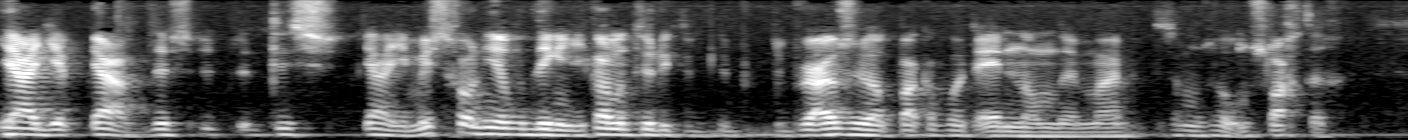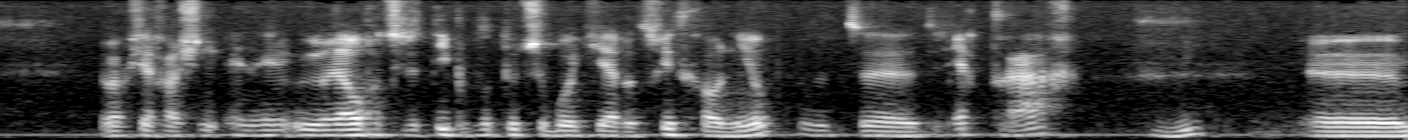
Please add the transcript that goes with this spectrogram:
ja, je, ja, dus het, het, is, ja, je mist gewoon heel veel dingen. Je kan natuurlijk de, de, de, browser wel pakken voor het een en ander, maar het is allemaal zo omslachtig. Wat ik zeg, als je een hele URL gaat zitten typen op het toetsenbordje, ja, dat schiet gewoon niet op. Het, uh, het is echt traag. Mm -hmm. uh,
